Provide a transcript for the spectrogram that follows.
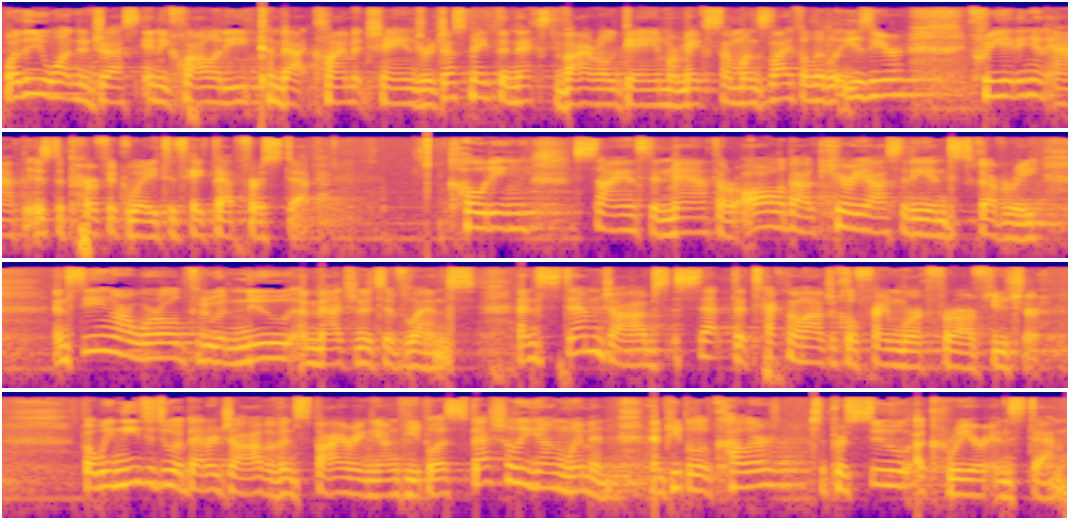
Whether you want to address inequality, combat climate change change or just make the next viral game or make someone's life a little easier, creating an app is the perfect way to take that first step. Coding, science, and math are all about curiosity and discovery and seeing our world through a new imaginative lens. And STEM jobs set the technological framework for our future. But we need to do a better job of inspiring young people, especially young women and people of color, to pursue a career in STEM.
